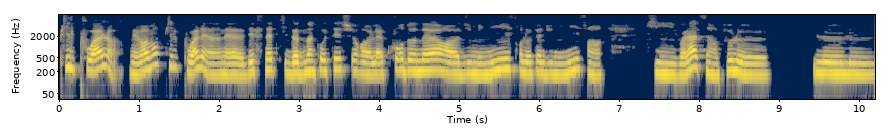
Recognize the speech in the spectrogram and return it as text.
pile poil, mais vraiment pile poil. Il y a des fenêtres qui donnent d'un côté sur euh, la cour d'honneur euh, du ministre, l'hôtel du ministre, qui voilà, c'est un peu le, le, le,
